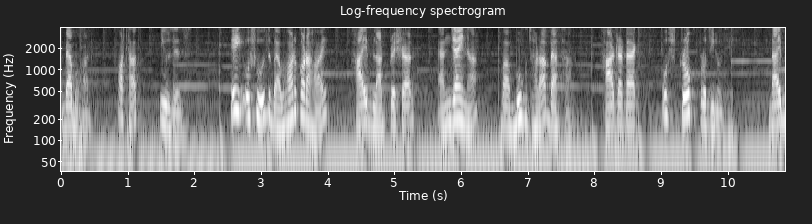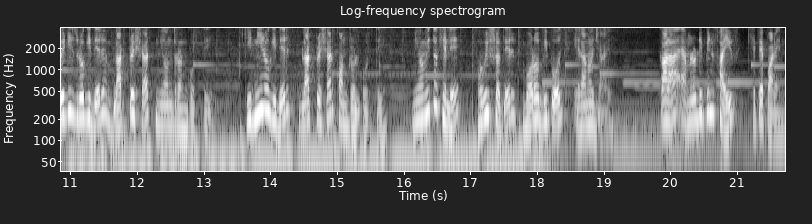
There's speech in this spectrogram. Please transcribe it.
ব্যবহার, অর্থাৎ ইউজেস। এই ওষুধ ব্যবহার করা হয় হাই ব্লাড প্রেশার অ্যাঞ্জাইনা বা বুক ধরা ব্যথা, হার্ট অ্যাটাক ও স্ট্রোক প্রতিরোধে। ডায়াবেটিস রোগীদের ব্লাড প্রেশার নিয়ন্ত্রণ করতে। কিডনি রোগীদের ব্লাড প্রেশার কন্ট্রোল করতে। নিয়মিত খেলে ভবিষ্যতের বড় বিপদ এড়ানো যায়। কারা অ্যামলোডিপিন ফাইভ খেতে পারেন?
